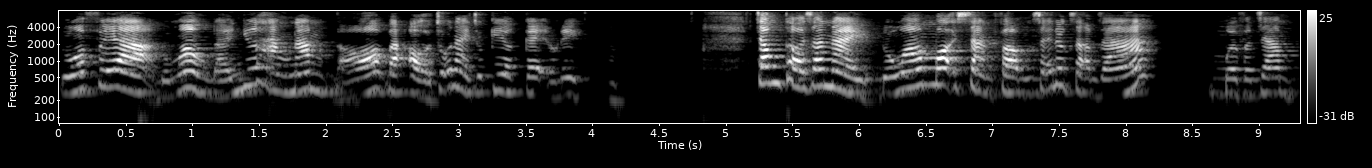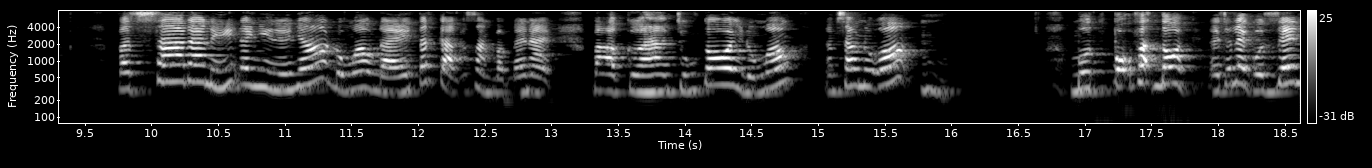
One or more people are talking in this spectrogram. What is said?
đúng không? Fair à, đúng không? Đấy như hàng năm. Đó và ở chỗ này chỗ kia kệ nó đi. Ừ. Trong thời gian này đúng không? Mọi sản phẩm sẽ được giảm giá 10% và Sadani đây nhìn thấy nhá đúng không? Đấy tất cả các sản phẩm đây này. Và ở cửa hàng chúng tôi đúng không? Làm sao nữa? Ừ một bộ phận thôi. Đấy, chỗ này có gen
